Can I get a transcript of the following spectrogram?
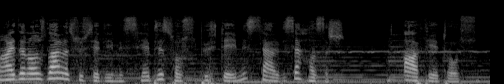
Maydanozlarla süslediğimiz sebze soslu büfteğimiz servise hazır. Afiyet olsun.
